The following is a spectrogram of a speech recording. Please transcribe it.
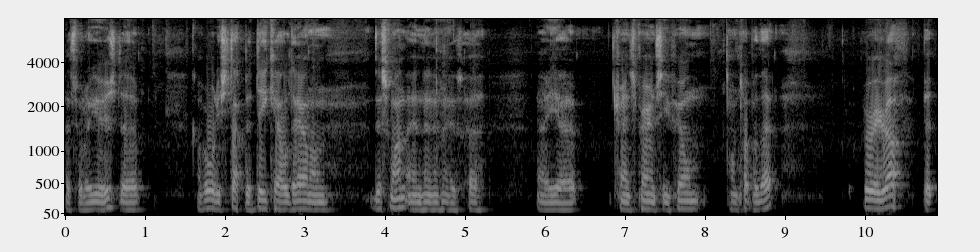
that's what I used. Uh, I've already stuck the decal down on this one and then there's a, a uh, transparency film on top of that. Very rough but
